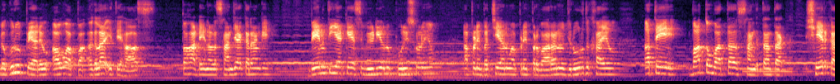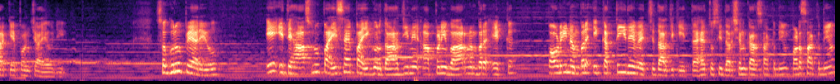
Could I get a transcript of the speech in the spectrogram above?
ਲੋ ਗੁਰੂ ਪਿਆਰਿਓ, ਆਓ ਆਪਾਂ ਅਗਲਾ ਇਤਿਹਾਸ ਤੁਹਾਡੇ ਨਾਲ ਸਾਂਝਾ ਕਰਾਂਗੇ। ਬੇਨਤੀ ਹੈ ਕਿ ਇਸ ਵੀਡੀਓ ਨੂੰ ਪੂਰੀ ਸੁਣਿਓ, ਆਪਣੇ ਬੱਚਿਆਂ ਨੂੰ, ਆਪਣੇ ਪਰਿਵਾਰਾਂ ਨੂੰ ਜਰੂਰ ਦਿਖਾਇਓ ਅਤੇ ਵੱਧ ਤੋਂ ਵੱਧ ਸੰਗਤਾਂ ਤੱਕ ਸ਼ੇਅਰ ਕਰਕੇ ਪਹੁੰਚਾਇਓ ਜੀ। ਸੋ ਗੁਰੂ ਪਿਆਰਿਓ, ਇਹ ਇਤਿਹਾਸ ਨੂੰ ਭਾਈ ਸਾਹਿਬ ਭਾਈ ਗੁਰਦਾਸ ਜੀ ਨੇ ਆਪਣੀ ਵਾਰ ਨੰਬਰ 1 ਪੌੜੀ ਨੰਬਰ 31 ਦੇ ਵਿੱਚ ਦਰਜ ਕੀਤਾ ਹੈ। ਤੁਸੀਂ ਦਰਸ਼ਨ ਕਰ ਸਕਦੇ ਹੋ, ਪੜ੍ਹ ਸਕਦੇ ਹੋ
